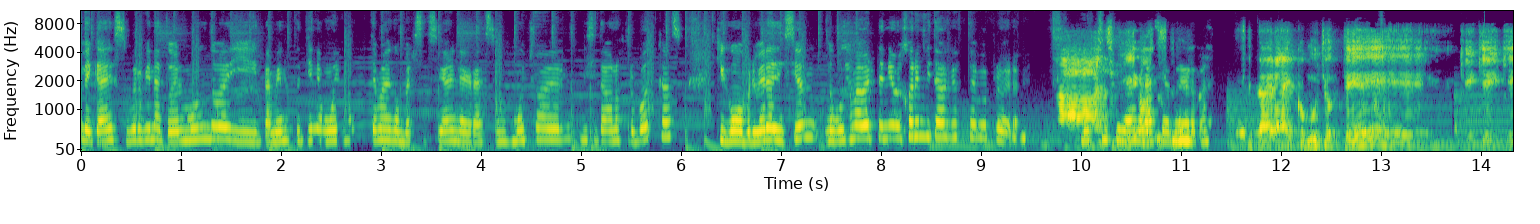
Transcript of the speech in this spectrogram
le cae súper bien a todo el mundo y también usted tiene muy buen tema de conversación y le agradecemos mucho haber visitado nuestro podcast, que como primera edición no pudimos haber tenido mejor invitado que usted por programa. Ah, Muchísimas gracias, de verdad. Te agradezco mucho a ustedes, eh, qué, qué,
